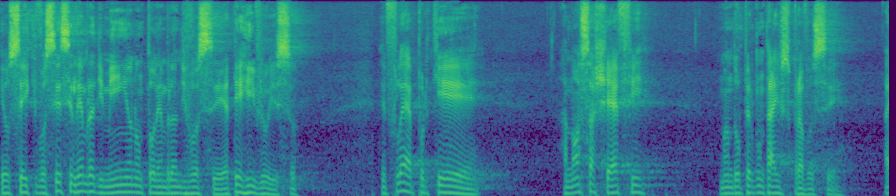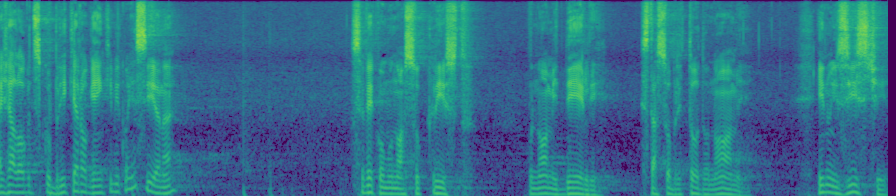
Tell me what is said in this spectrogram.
Eu sei que você se lembra de mim e eu não estou lembrando de você. É terrível isso. Ele falou: É porque a nossa chefe mandou perguntar isso para você. Aí já logo descobri que era alguém que me conhecia, né? Você vê como o nosso Cristo, o nome dele está sobre todo o nome. E não existe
